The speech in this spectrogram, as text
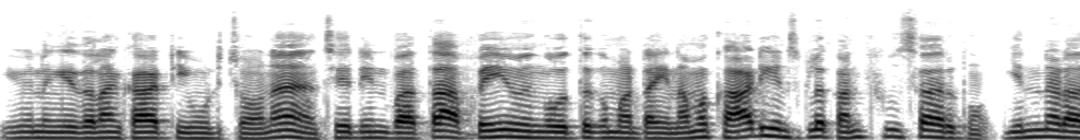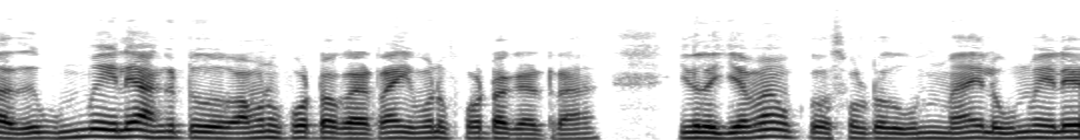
இவனுங்க இதெல்லாம் காட்டி முடிச்சோன்னே சரின்னு பார்த்தா அப்பயும் இவங்க ஒத்துக்க மாட்டாங்க. நமக்கு ஆடியன்ஸ்குள்ளே கன்ஃபியூஸாக இருக்கும். என்னடா அது? உண்மையிலே அங்கிட்டு அவனும் ஃபோட்டோ காட்டுறான் இவனும் ஃபோட்டோ காட்டுறான். இதில் எவன் சொல்கிறது சொல்றது உண்மை? இல்லை உண்மையிலே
